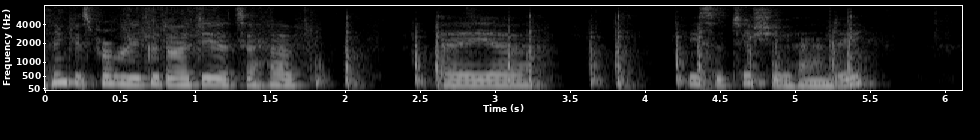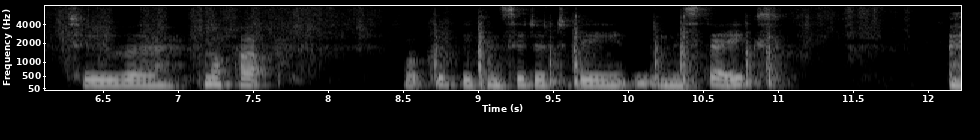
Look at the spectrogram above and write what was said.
I think it's probably a good idea to have a uh, piece of tissue handy to uh, mop up what could be considered to be mistakes.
